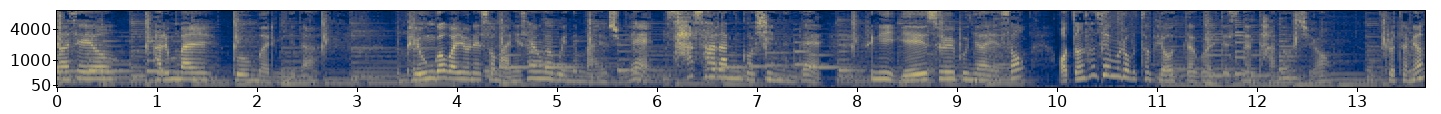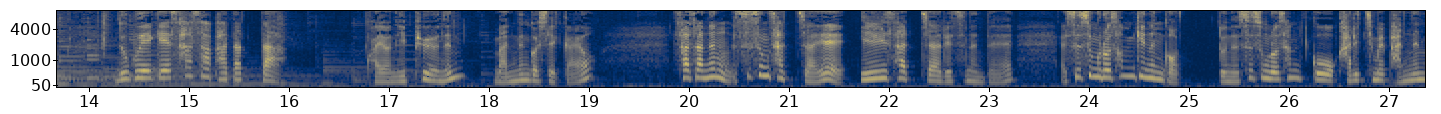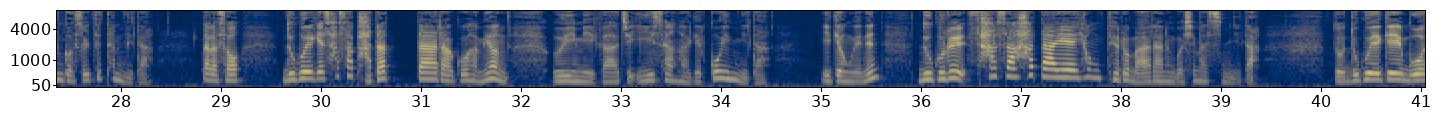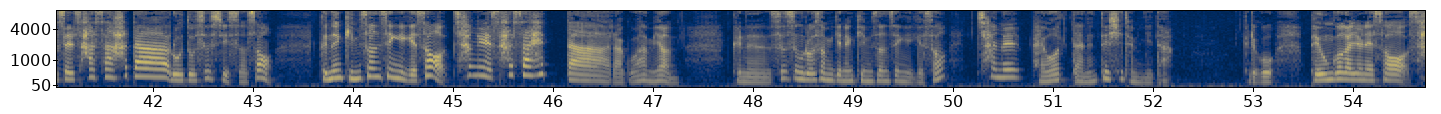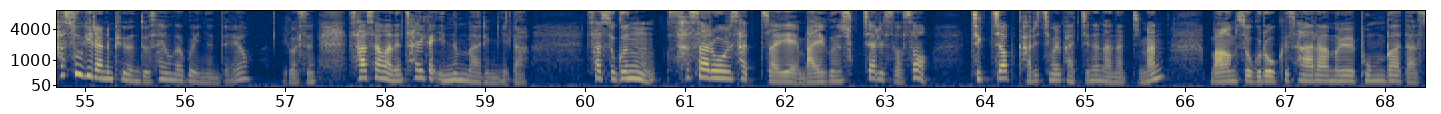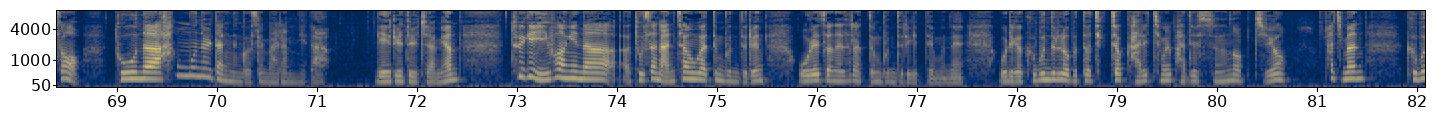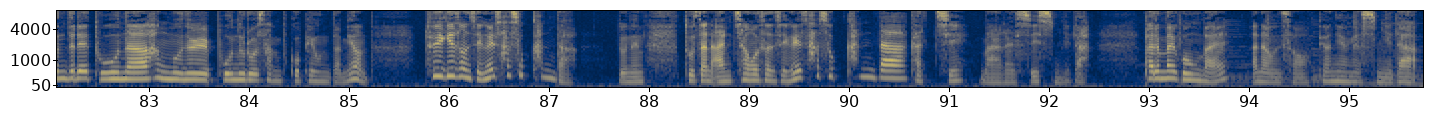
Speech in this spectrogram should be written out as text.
안녕하세요. 바른말, 고운말입니다. 배움과 관련해서 많이 사용하고 있는 말 중에 사사란 것이 있는데 흔히 예술 분야에서 어떤 선생으로부터 배웠다고 할 때 쓰는 단어지요. 그렇다면 누구에게 사사받았다. 과연 이 표현은 맞는 것일까요? 사사는 스승사자에 일사자를 쓰는데 스승으로 섬기는 것 또는 스승으로 삼고 가르침을 받는 것을 뜻합니다. 따라서 누구에게 사사 받았다라고 하면 의미가 아주 이상하게 꼬입니다. 이 경우에는 누구를 사사하다의 형태로 말하는 것이 맞습니다. 또 누구에게 무엇을 사사하다로도 쓸 수 있어서 그는 김 선생에게서 창을 사사했다라고 하면 그는 스승으로 섬기는 김 선생에게서 창을 배웠다는 뜻이 됩니다. 그리고 배움과 관련해서 사숙이라는 표현도 사용하고 있는데요. 이것은 사사와는 차이가 있는 말입니다. 사숙은 사사로울 사자에 맑은 숙자를 써서 직접 가르침을 받지는 않았지만 마음속으로 그 사람을 본받아서 도나 학문을 닦는 것을 말합니다. 예를 들자면 퇴계 이황이나 도산 안창호 같은 분들은 오래전에 살았던 분들이기 때문에 우리가 그분들로부터 직접 가르침을 받을 수는 없지요. 하지만 그분들의 도나 학문을 본으로 삼고 배운다면 퇴계 선생을 사숙한다 또는 도산 안창호 선생을 사숙한다 같이 말할 수 있습니다. 바른말 고운말 아나운서 변희영이었습니다.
